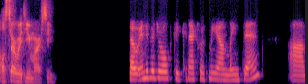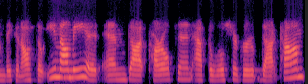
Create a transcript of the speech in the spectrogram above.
I'll start with you, Marcie. So individuals can connect with me on LinkedIn. Um, they can also email me at m.carleton at thewilshiregroup.com.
